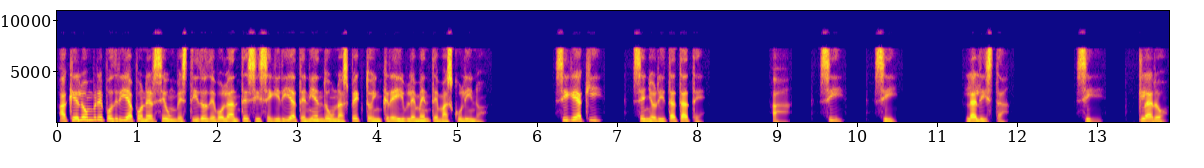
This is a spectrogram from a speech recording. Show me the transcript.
Aquel hombre podría ponerse un vestido de volantes y seguiría teniendo un aspecto increíblemente masculino. Sigue aquí, señorita Tate. Ah, sí, sí. La lista. Sí, claro,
